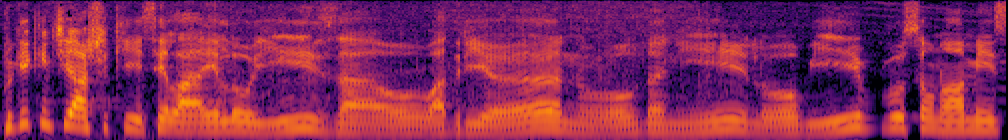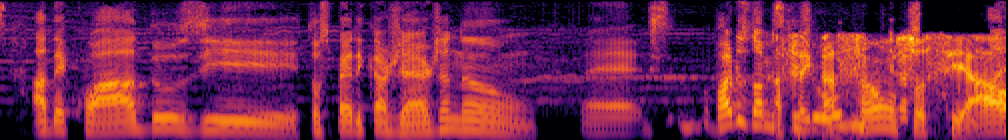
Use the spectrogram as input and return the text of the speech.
Por que, que a gente acha que, sei lá, Heloísa, ou Adriano, ou Danilo, ou Ivo são nomes adequados e Tosperi Cagerja não? É, vários nomes que Aceitação hoje acha social,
